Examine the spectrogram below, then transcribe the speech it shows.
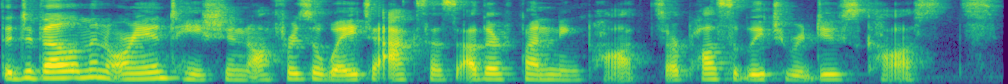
the development orientation offers a way to access other funding pots or possibly to reduce costs.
